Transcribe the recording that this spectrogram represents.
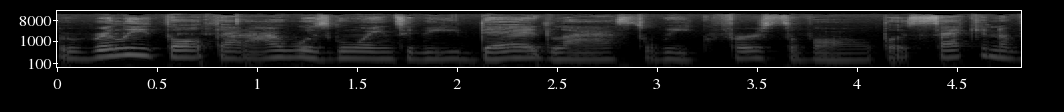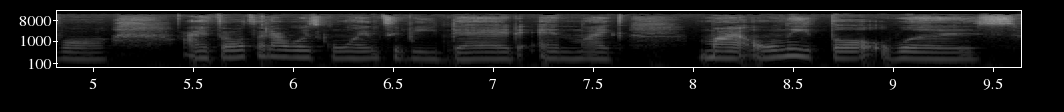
really thought that I was going to be dead last week, first of all. But second of all, I thought that I was going to be dead. And like, my only thought was,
